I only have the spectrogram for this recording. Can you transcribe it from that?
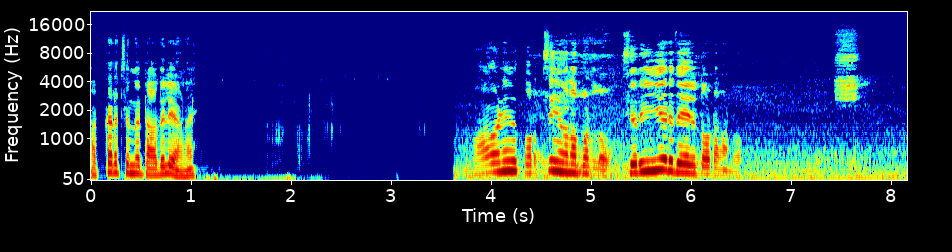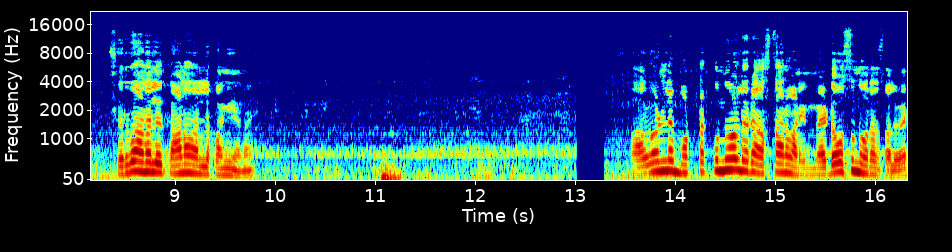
അക്കരെ ചെന്നിട്ട് അതിലെയാണ്. വാഗണിൽ കുറച്ച് വന്നപ്പോഴല്ലോ ചെറിയൊരു തേയിലത്തോട്ടം കണ്ടോ? ചെറുതാണല്ലോ കാണാൻ നല്ല ഭംഗിയാണ്. വാഗമണിലെ മുട്ടക്കുന്നുകളുടെ ഒരു ആസ്ഥാനമാണ് ഈ മെഡോസ് എന്ന് പറയുന്ന സ്ഥലമേ.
